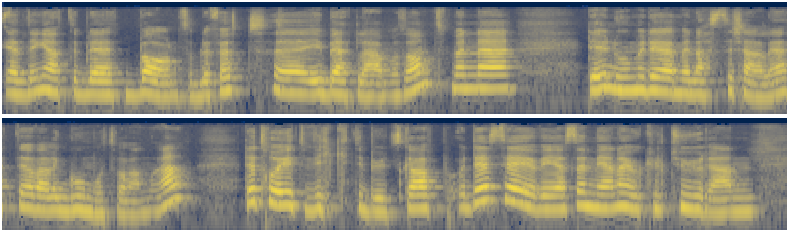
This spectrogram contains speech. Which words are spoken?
En ting er at det ble et barn som ble født eh, i Betlehem og sånt. Men eh, det er jo noe med det med nestekjærlighet. Det å være god mot hverandre. Det tror jeg er et viktig budskap. Og det ser jo vi. altså Jeg mener jo kulturen eh,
